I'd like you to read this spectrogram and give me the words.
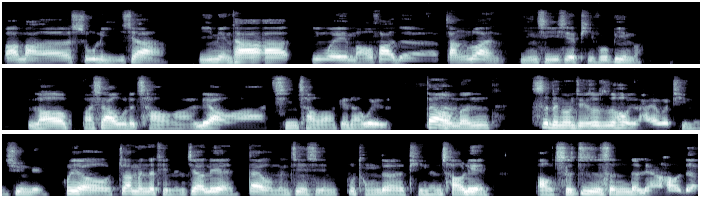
把马儿梳理一下，以免它因为毛发的脏乱引起一些皮肤病嘛。然后把下午的草啊、料啊、青草啊给它喂了。但我们四点钟结束之后，还有个体能训练，会有专门的体能教练带我们进行不同的体能操练，保持自身的良好的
